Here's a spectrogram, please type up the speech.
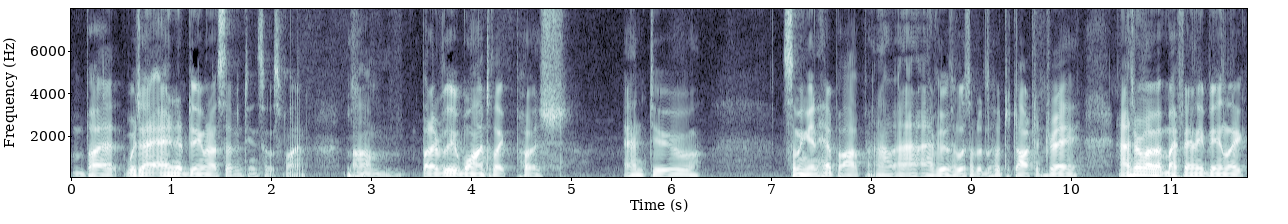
but which I ended up doing when I was 17, so it was fine. Mm-hmm. Um, but I really wanted to like push and do something in hip hop, and I, and I really listened to, to Dr. Dre. And I just remember my, my family being like,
